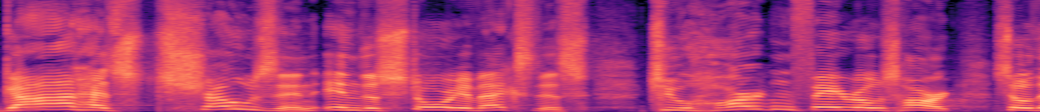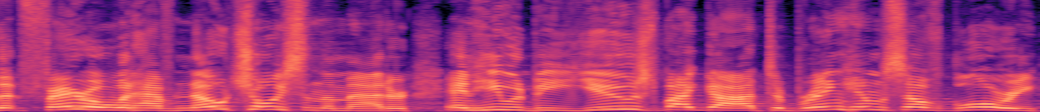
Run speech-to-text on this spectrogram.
God has chosen in the story of Exodus to harden Pharaoh's heart so that Pharaoh would have no choice in the matter and he would be used by God to bring himself glory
